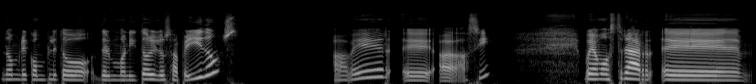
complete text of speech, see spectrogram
Nombre completo del monitor y los apellidos. A ver, eh, así. Voy a mostrar eh,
